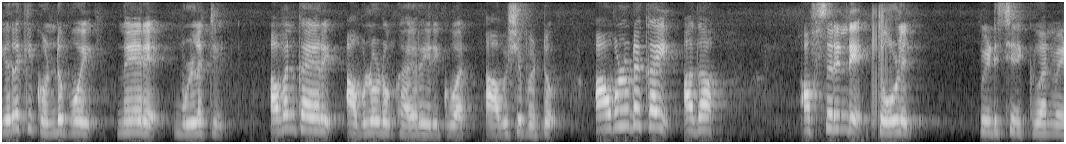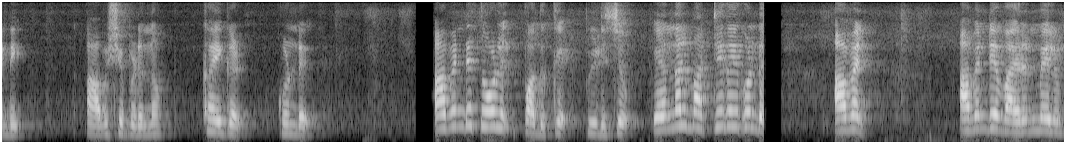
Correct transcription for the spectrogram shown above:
ഇറക്കി കൊണ്ടുപോയി നേരെ ബുള്ളറ്റിൽ. അവൻ കയറി അവളോടും കയറിയിരിക്കുവാൻ ആവശ്യപ്പെട്ടു. അവളുടെ കൈ അതാ അഫ്സറിന്റെ തോളിൽ പിടിച്ചിരിക്കുവാൻ വേണ്ടി ആവശ്യപ്പെടുന്നു. കൈകൾ കൊണ്ട്. അവന്റെ തോളിൽ പതുക്കെ പിടിച്ചു. എന്നാൽ മറ്റേ കൈ കൊണ്ട് അവൻ അവന്റെ വയറന്മേലും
